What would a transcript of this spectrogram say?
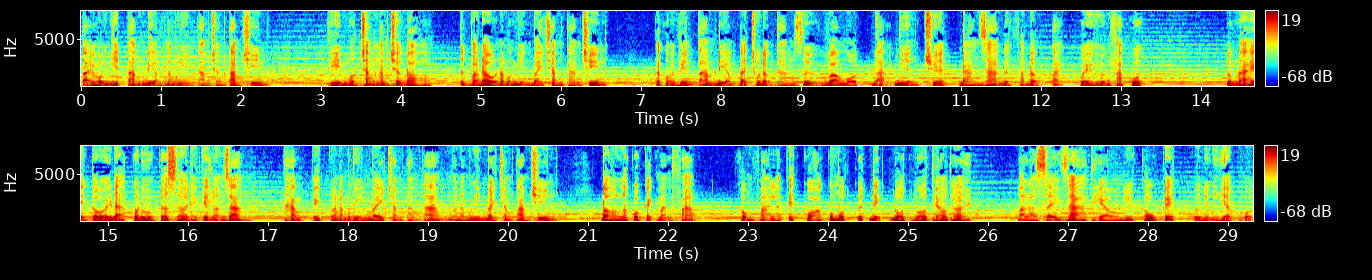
tại hội nghị Tam Điểm năm 1889, thì 100 năm trước đó tức vào đầu năm 1789, các hội viên Tam Điểm đã chủ động tham dự vào một đại biến chuyển đáng giá được phát động tại quê hương Pháp Quốc. Lúc này tôi đã có đủ cơ sở để kết luận rằng thảm kịch vào năm 1788 và năm 1789 đó là cuộc cách mạng Pháp không phải là kết quả của một quyết định đột ngột theo thời mà là xảy ra theo như cấu kết của những hiệp hội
